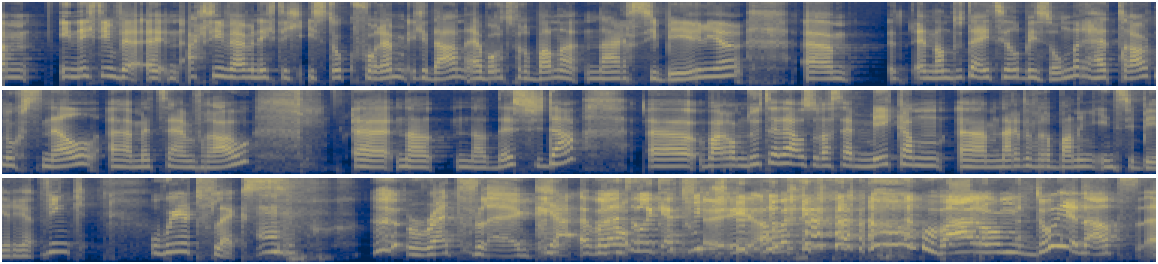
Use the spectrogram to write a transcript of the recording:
Um, in, 19, eh, in, 1895 is het ook voor hem gedaan. Hij wordt verbannen naar Siberië. Um, en dan doet hij iets heel bijzonders. Hij trouwt nog snel uh, met zijn vrouw uh, na, Nadezhda. Uh, waarom doet hij dat? Zodat zij mee kan um, naar de verbanning in Siberië. Vind ik weird flex. Red flag. Ja, waarom, letterlijk waarom doe je dat? Uh,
